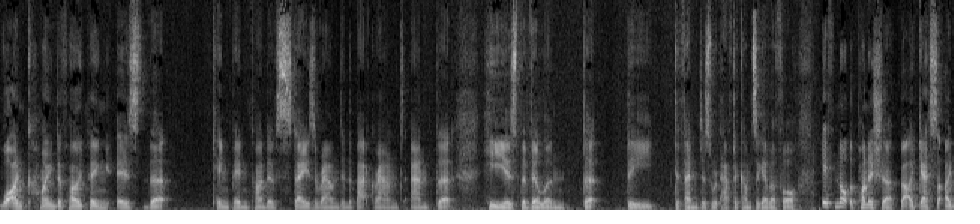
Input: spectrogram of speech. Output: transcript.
what I'm kind of hoping is that Kingpin kind of stays around in the background and that he is the villain that the defenders would have to come together for. If not the Punisher, but I guess I,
